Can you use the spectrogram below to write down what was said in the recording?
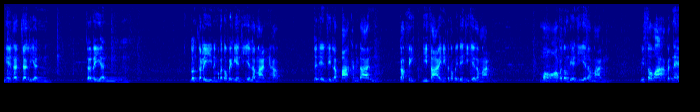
เนี่ยถ้าจะเรียนจะเรียนดนตรีเนี่ยมันก็ต้องไปเรียนที่เยอรมันครับ จะเรียนศิลปะทางด้านกราฟิกดีไซน์เนี่ยก็ต้องไปเรียนที่เยอรมัน หมอก็ต้องเรียนที่เยอรมัน วิศวะก็นแน่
